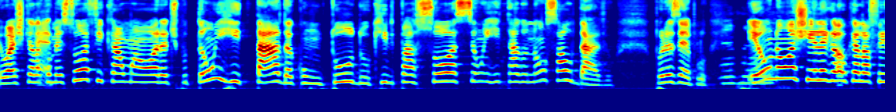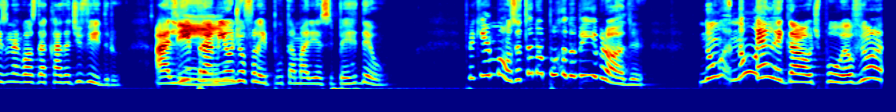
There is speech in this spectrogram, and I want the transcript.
Eu acho que ela É. começou a ficar uma hora, tipo, tão irritada com tudo que passou a ser um irritado não saudável. Por exemplo, Uhum. eu não achei legal o que ela fez no negócio da casa de vidro. Ali, pra Sim. mim, onde eu falei, puta, Maria se perdeu. Porque, irmão, você tá na porra do Big Brother. Não, não é legal, tipo, eu vi uma.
